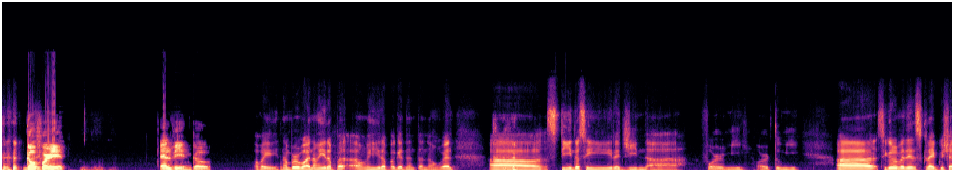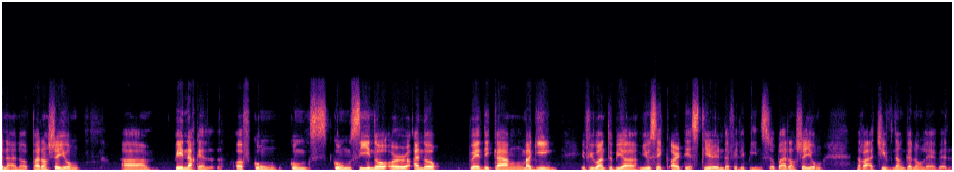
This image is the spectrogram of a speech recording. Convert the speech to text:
Go for it. Elvin, go. Okay, number one, ang hirap, ang hirap agad ng tanong. Well, ah sino si Regine ah, for me or to me? Ah siguro ma-describe ko siya na ano, parang siya yung ah, pinnacle of kung kung kung sino or ano pwede kang maging if you want to be a music artist here in the Philippines. So parang siya yung naka-achieve ng ganong level.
